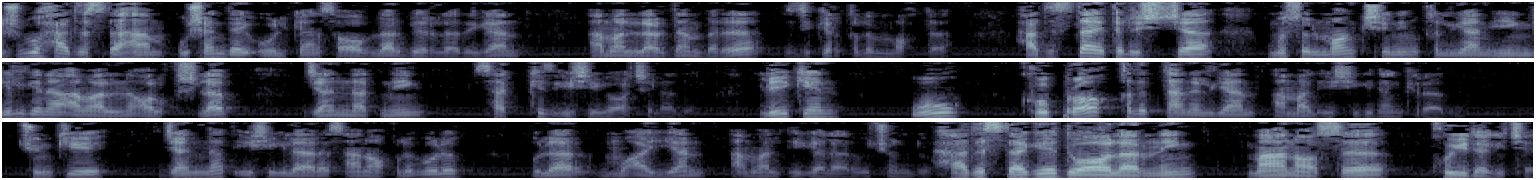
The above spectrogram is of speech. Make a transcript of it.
Ushbu hadisda ham o'shanday ulkan savoblar beriladigan amallardan biri zikr qilinmoqda. Hadisda aytilishicha musulmon kishining qilgan yengilgina amalini olqishlab jannatning sakkiz eshigi ochiladi. Lekin u ko'proq qilib tanilgan amal eshigidan kiradi. Chunki jannat eshiklari sanoqli bo'lib ular muayyan amal egalari uchundir. Hadisdagi duolarning ma'nosi quyidagicha.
